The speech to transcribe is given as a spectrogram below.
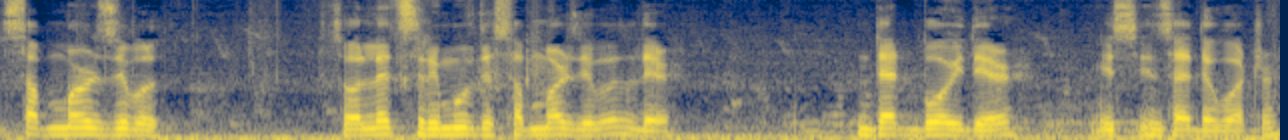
Submersible. So let's remove the submersible there. That boy there is inside the water.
